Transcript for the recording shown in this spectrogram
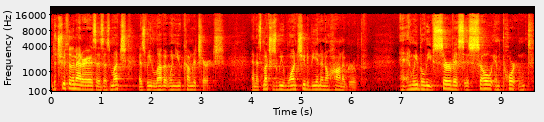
The truth of the matter is, is as much as we love it when you come to church, and as much as we want you to be in an Ohana group, and we believe service is so important.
